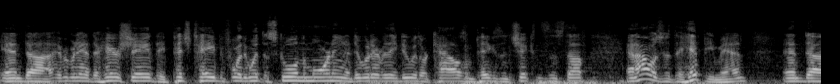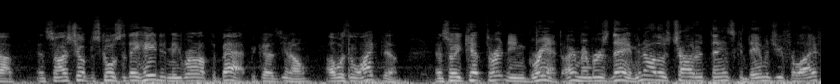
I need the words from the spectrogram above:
and uh, everybody had their hair shaved. They pitched hay before they went to school in the morning and did whatever they do with their cows and pigs and chickens and stuff. And I was just a hippie, man. And uh, and so I showed up to school, so they hated me right off the bat because you know I wasn't like them. And so he kept threatening Grant. I remember his name. You know how those childhood things can damage you for life?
